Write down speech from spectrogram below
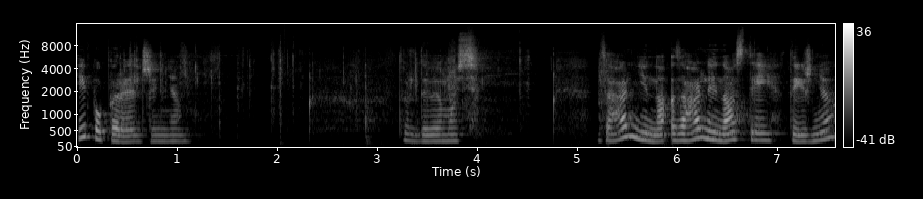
і попередження. Тож дивимось. Загальний, загальний настрій тижня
